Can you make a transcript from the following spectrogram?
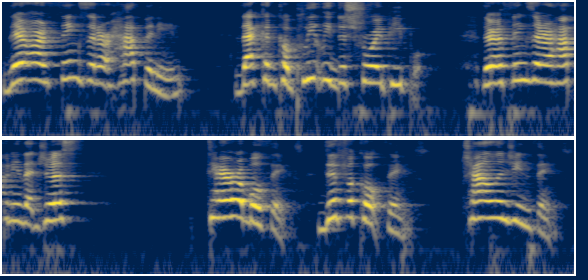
there are things that are happening that can completely destroy people. There are things that are happening that just terrible things, difficult things, challenging things.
